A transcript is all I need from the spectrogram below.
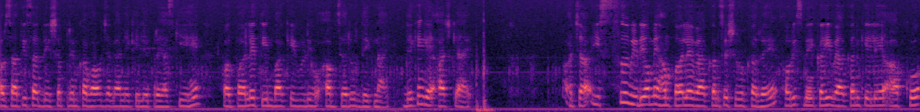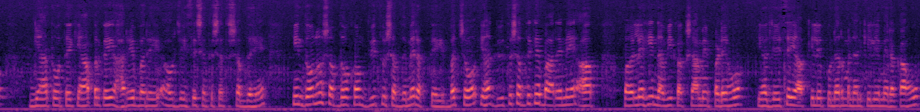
और साथ ही साथ देश प्रेम का भाव जगाने के लिए प्रयास किए हैं और पहले तीन भाग की वीडियो आप ज़रूर देखना है। देखेंगे आज क्या है। अच्छा इस वीडियो में हम पहले व्याकरण से शुरू कर रहे हैं और इसमें कई व्याकरण के लिए आपको ज्ञात होते हैं कि यहाँ पर कई हरे भरे और जैसे शत शत शब्द है। इन दोनों शब्दों को हम द्वित्व शब्द में रखते हैं। बच्चों, यह द्वित्व शब्द के बारे में आप पहले ही नवी कक्षा में पढ़े हो यह जैसे ही आपके लिए पुनर्मनन के लिए मैं रखा हूँ,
